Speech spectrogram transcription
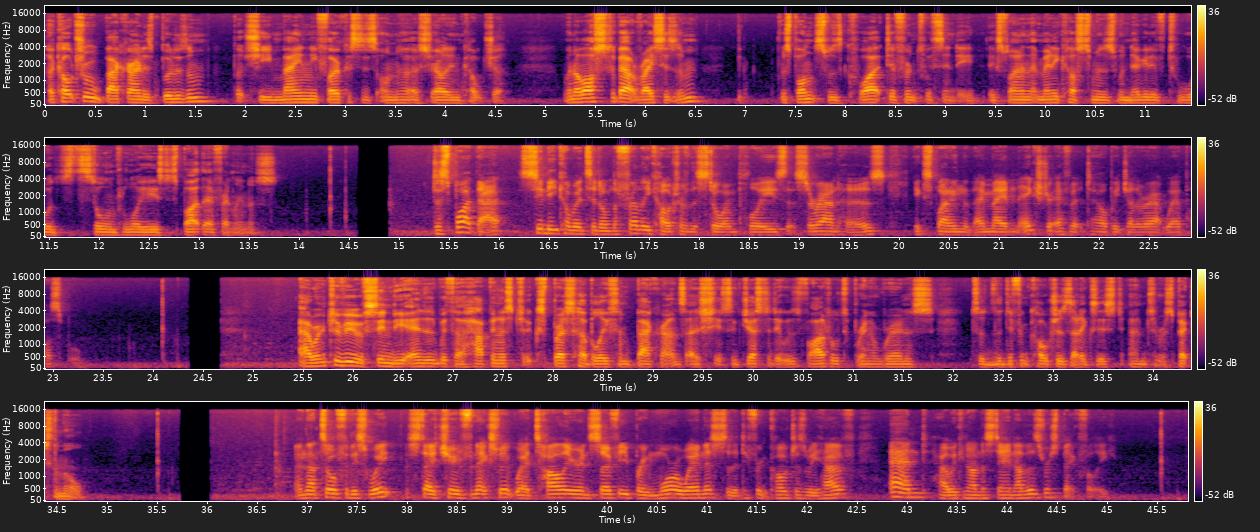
Her cultural background is Buddhism, but she mainly focuses on her Australian culture. When I asked about racism, the response was quite different with Cindy, explaining that many customers were negative towards store employees despite their friendliness. Despite that, Cindy commented on the friendly culture of the store employees that surround hers, explaining that they made an extra effort to help each other out where possible. Our interview with Cindy ended with her happiness to express her beliefs and backgrounds as she suggested it was vital to bring awareness to the different cultures that exist and to respect them all. And that's all for this week. Stay tuned for next week where Talia and Sophie bring more awareness to the different cultures we have and how we can understand others respectfully.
